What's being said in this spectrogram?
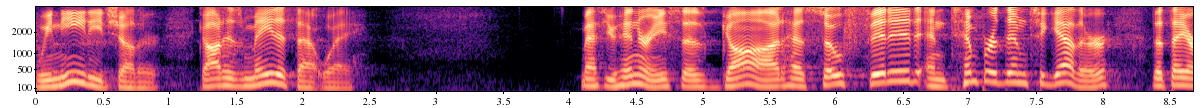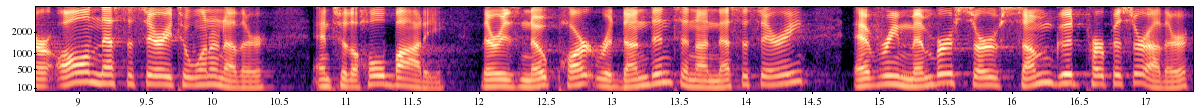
We need each other. God has made it that way. Matthew Henry says God has so fitted and tempered them together that they are all necessary to one another and to the whole body. There is no part redundant and unnecessary. Every member serves some good purpose or other.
